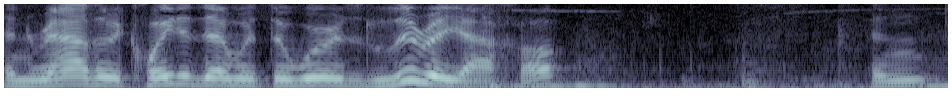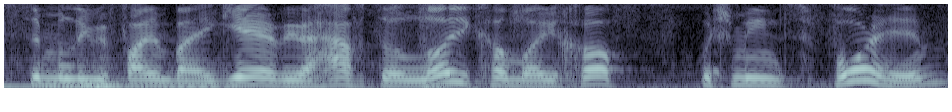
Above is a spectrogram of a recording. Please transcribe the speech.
and rather equated them with the words lirayacha, and similarly we find by Ger v'yohavta loy kamoicha, which means for him.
